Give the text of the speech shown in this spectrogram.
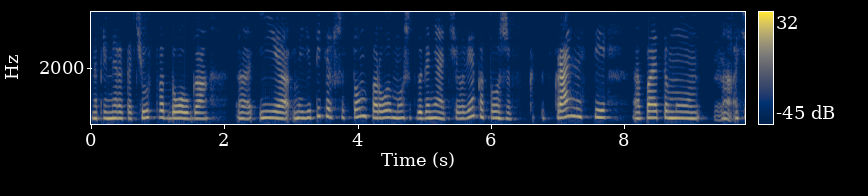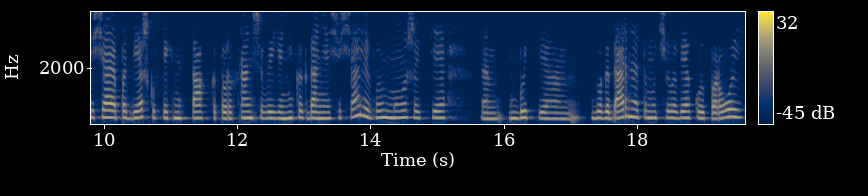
например, это чувство долга, э, и Юпитер в шестом порой может загонять человека тоже в крайности, э, поэтому ощущая поддержку в тех местах, в которых раньше вы ее никогда не ощущали, вы можете быть эм, благодарны этому человеку, и порой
